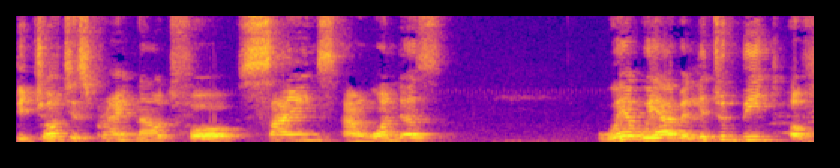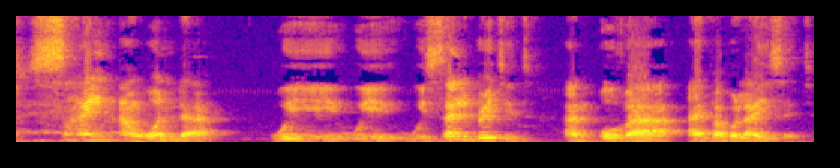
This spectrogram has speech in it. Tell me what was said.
the church is crying out for signs and wonders. Where we have a little bit of sign and wonder, we, we, we celebrate it and over hyperbolize it.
